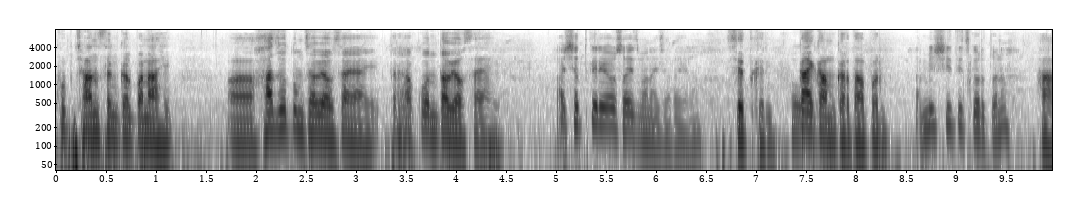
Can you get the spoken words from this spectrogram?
खूप छान संकल्पना आहे. अ, हा जो तुमचा व्यवसाय आहे तर हा कोणता व्यवसाय आहे? हा शेतकरी व्यवसायच म्हणायचा आता याला. शेतकरी. हो. काय काम करता आपण? मी शेतीच करतो ना. हा.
